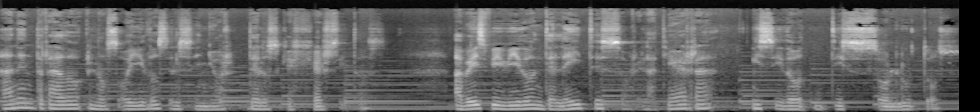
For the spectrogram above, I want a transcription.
han entrado en los oídos del Señor de los ejércitos. Habéis vivido en deleites sobre la tierra y sido disolutos.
